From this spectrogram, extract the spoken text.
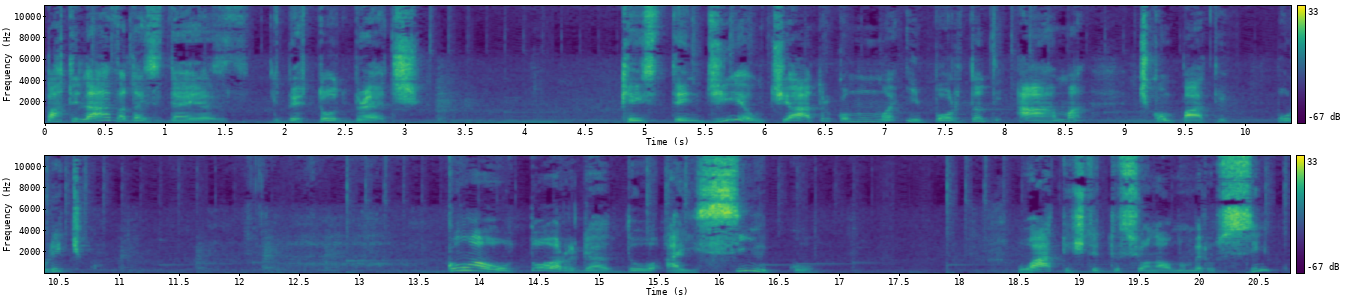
partilhava das ideias de Bertolt Brecht, que estendia o teatro como uma importante arma de combate político. Com a outorga do AI-5, o ato institucional número 5,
